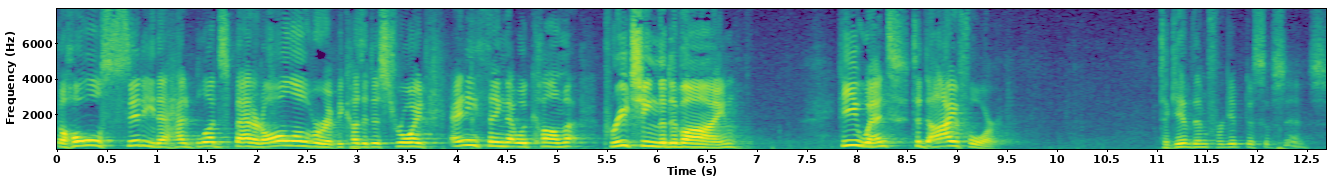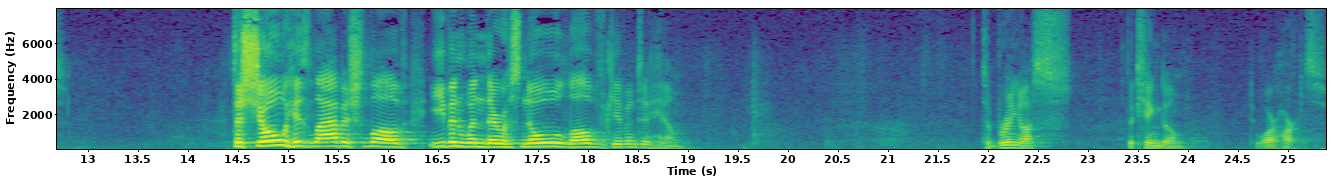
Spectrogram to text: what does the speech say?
The whole city that had blood spattered all over it because it destroyed anything that would come preaching the divine, he went to die for, to give them forgiveness of sins. To show his lavish love even when there was no love given to him. To bring us the kingdom to our hearts.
